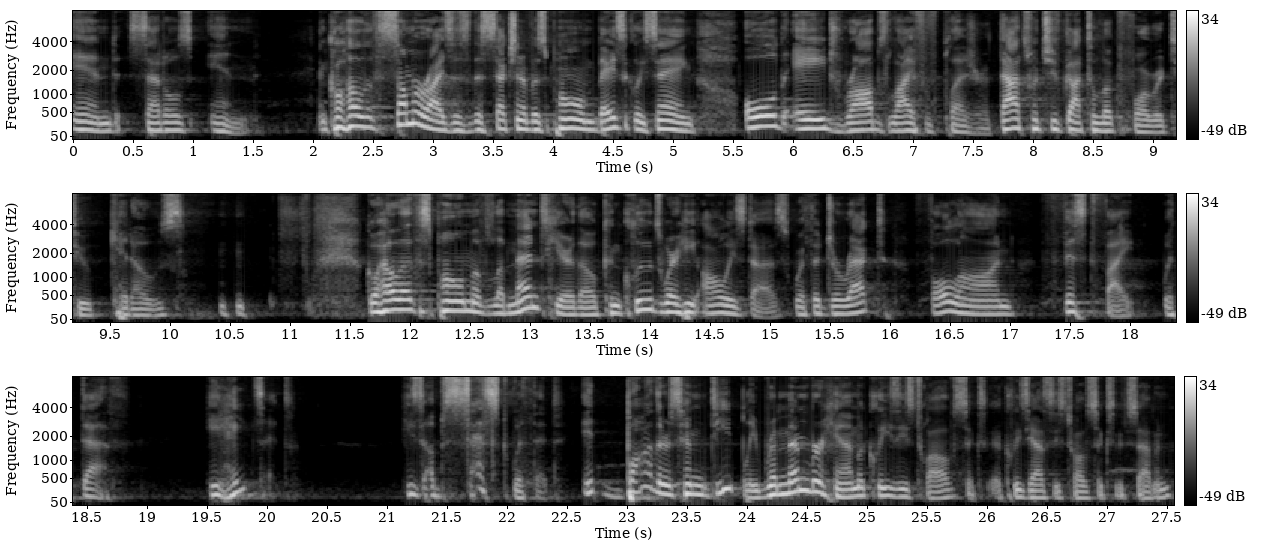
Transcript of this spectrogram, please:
end settles in. And Koheleth summarizes this section of his poem basically saying, Old age robs life of pleasure. That's what you've got to look forward to, kiddos. Koheleth's poem of lament here, though, concludes where he always does, with a direct full on fist fight with death. He hates it. He's obsessed with it. It bothers him deeply. Remember him, Ecclesiastes 12, 6, Ecclesiastes 12, 6 through 7.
